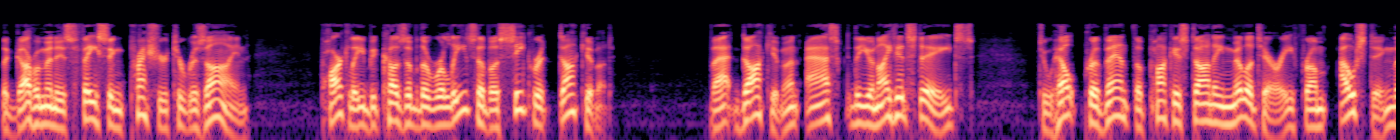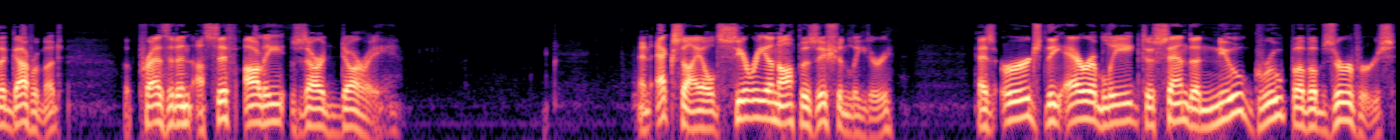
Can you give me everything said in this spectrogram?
The government is facing pressure to resign, partly because of the release of a secret document. That document asked the United States to help prevent the Pakistani military from ousting the government of President Asif Ali Zardari. An exiled Syrian opposition leader has urged the Arab League to send a new group of observers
